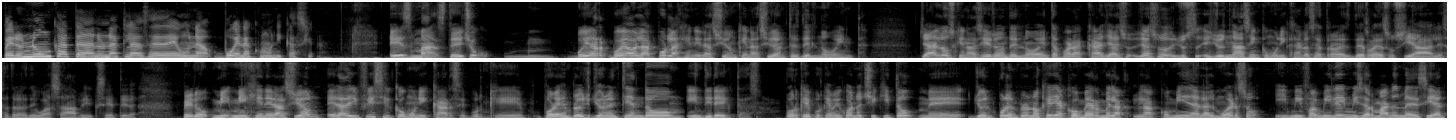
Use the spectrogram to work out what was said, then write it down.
Pero nunca te dan una clase de una buena comunicación. Es más, de hecho, mm, voy a, voy a hablar por la generación que nació antes del 90. Ya los que nacieron del 90 para acá, ya, eso- ya eso- ellos, ellos nacen comunicándose a través de redes sociales, a través de WhatsApp, etc. Pero mi, mi generación era difícil comunicarse porque, por ejemplo, yo no entiendo indirectas. ¿Por qué? Porque a mí cuando chiquito, me, yo por ejemplo no quería comerme la, la comida, el almuerzo, y mi familia y mis hermanos me decían,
